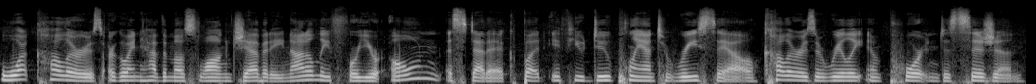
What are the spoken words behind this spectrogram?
what colors are going to have the most longevity, not only for your own aesthetic, but if you do plan to resale, color is a really important decision.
